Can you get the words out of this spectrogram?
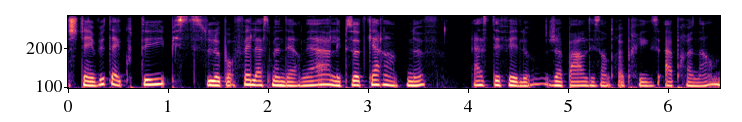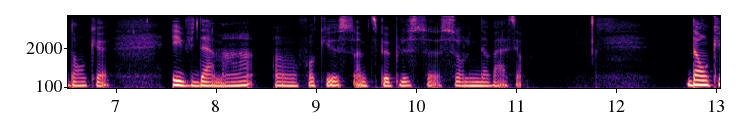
Je t'invite à écouter, puis si tu ne l'as pas fait la semaine dernière, l'épisode 49, à cet effet-là, je parle des entreprises apprenantes. Donc, euh, évidemment, on focus un petit peu plus sur l'innovation. Donc,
